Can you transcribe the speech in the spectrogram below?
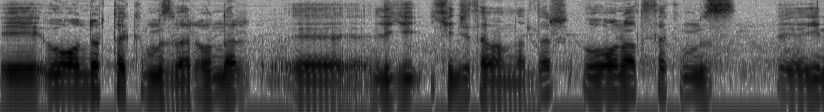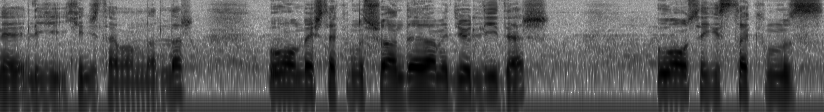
e, U14 takımımız var. Onlar e, ligi ikinci tamamladılar. U16 takımımız e, yine ligi ikinci tamamladılar. U15 takımımız şu an devam ediyor lider. U18 takımımız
